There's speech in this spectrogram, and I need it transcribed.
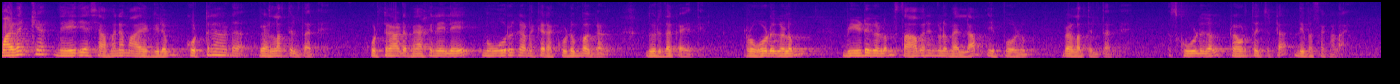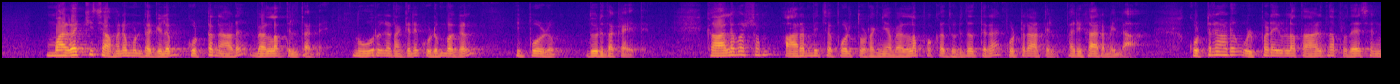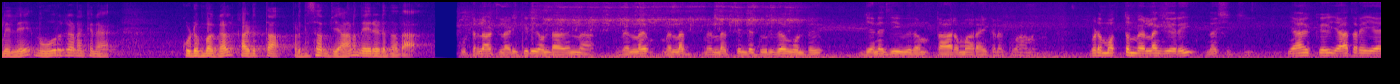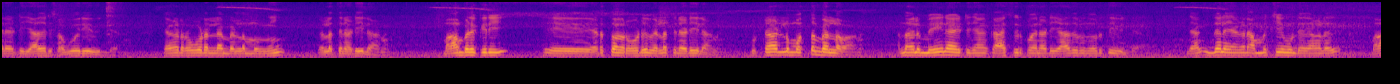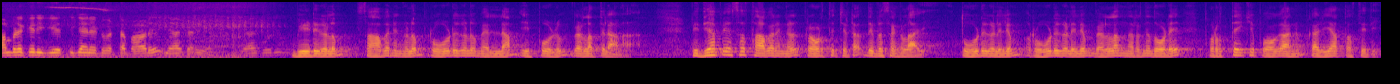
മഴയ്ക്ക് നേരിയ ശമനമായെങ്കിലും കുട്ടനാട് വെള്ളത്തിൽ തന്നെ. കുട്ടനാട് മേഖലയിലെ നൂറുകണക്കിന് കുടുംബങ്ങൾ ദുരിതക്കയത്തിൽ. റോഡുകളും വീടുകളും സ്ഥാപനങ്ങളുമെല്ലാം ഇപ്പോഴും വെള്ളത്തിൽ തന്നെ. സ്കൂളുകൾ പ്രവർത്തിച്ചിട്ട് ദിവസങ്ങളായി. മഴയ്ക്ക് ശമനമുണ്ടെങ്കിലും കുട്ടനാട് വെള്ളത്തിൽ തന്നെ. നൂറുകണക്കിന് കുടുംബങ്ങൾ ഇപ്പോഴും ദുരിതക്കയത്തിൽ. കാലവർഷം ആരംഭിച്ചപ്പോൾ തുടങ്ങിയ വെള്ളപ്പൊക്ക ദുരിതത്തിന് കുട്ടനാട്ടിൽ പരിഹാരമില്ല. കുട്ടനാട് ഉൾപ്പെടെയുള്ള താഴ്ന്ന പ്രദേശങ്ങളിലെ നൂറുകണക്കിന് കുടുംബങ്ങൾ കടുത്ത പ്രതിസന്ധിയാണ് നേരിടുന്നത്. കുട്ടനാട്ടിൽ അടിക്കടി ഉണ്ടാകുന്ന വെള്ള വെള്ള വെള്ളത്തിന്റെ ദുരിതം കൊണ്ട് ജനജീവിതം താറുമാറായി കിടക്കുകയാണ് ഇവിടെ മൊത്തം വെള്ളം കയറി നശിച്ചു. ഞങ്ങൾക്ക് യാത്ര ചെയ്യാനായിട്ട് യാതൊരു സൗകര്യവുമില്ല. ഞങ്ങളുടെ റോഡെല്ലാം വെള്ളം മുങ്ങി വെള്ളത്തിനടിയിലാണ്. മാമ്പഴക്കരി ഏഹ്, എടത്വ റോഡ് വെള്ളത്തിനടിയിലാണ്. കുട്ടനാട്ടിൽ മൊത്തം വെള്ളമാണ്. എന്നാലും മെയിനായിട്ട് ഞങ്ങൾക്ക് ആശുപത്രി പോകാനായിട്ട് യാതൊരു ഞാൻ ഇന്നലെ ഞങ്ങളുടെ അമ്മച്ചിയും കൊണ്ട് ഞങ്ങൾ മാമ്പഴക്കരിക്ക് എത്തിക്കാനായിട്ട് വിട്ട പാട് ഞങ്ങൾക്കറിയാം. വീടുകളും സ്ഥാപനങ്ങളും റോഡുകളും എല്ലാം ഇപ്പോഴും വെള്ളത്തിലാണ്. വിദ്യാഭ്യാസ സ്ഥാപനങ്ങൾ പ്രവർത്തിച്ചിട്ട് ദിവസങ്ങളായി. തോടുകളിലും റോഡുകളിലും വെള്ളം നിറഞ്ഞതോടെ പുറത്തേക്ക് പോകാനും കഴിയാത്ത സ്ഥിതി.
